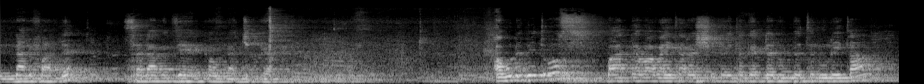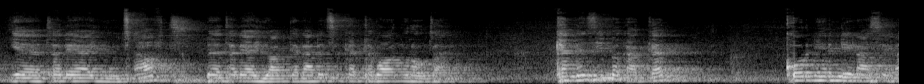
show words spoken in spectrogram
እናልፋለን። ሰላም እግዚአብሔር ከሁላችን ጋር። አቡነ ጴጥሮስ በአደባባይ ተረሽነው የተገደሉበትን ሁኔታ የተለያዩ ጸሐፍት በተለያዩ አገላለጽ ከትበው አኑረውታል። ከነዚህም መካከል ኮርኔል ዴላ ሴራ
